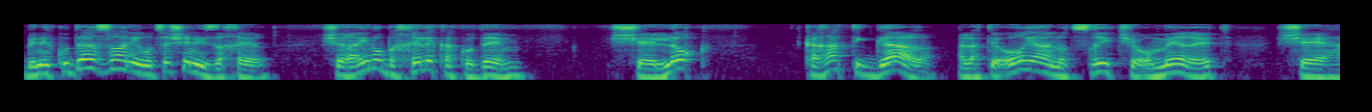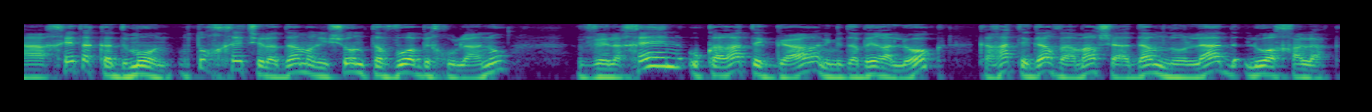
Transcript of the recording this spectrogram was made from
בנקודה זו אני רוצה שניזכר שראינו בחלק הקודם שלוק קרא תיגר על התיאוריה הנוצרית שאומרת שהחטא הקדמון, אותו חטא של אדם הראשון טבוע בכולנו, ולכן הוא קרא תיגר, אני מדבר על לוק, קרא תיגר ואמר שהאדם נולד לוח חלק,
